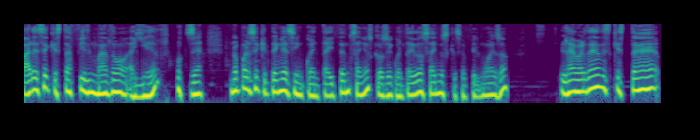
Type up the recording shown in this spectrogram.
Parece que está filmado ayer, o sea, no parece que tenga cincuenta y tantos años, con 52 años que se filmó eso. La verdad es que está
